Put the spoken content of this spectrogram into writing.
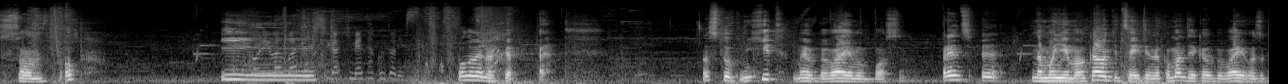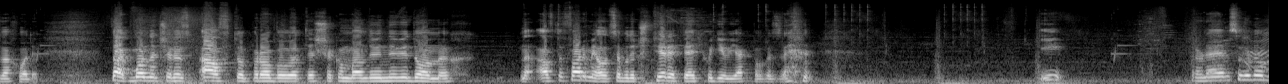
Сон. Оп. І. Половина хп. Наступний хід ми вбиваємо боса. В принципі, на моєму аккаунті це єдина команда, яка вбиває його за два ходи. Так, можна через авто пробувати ще командою невідомих на автофармі, але це буде 4-5 ходів, як повезе. І Вправляємося додому.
